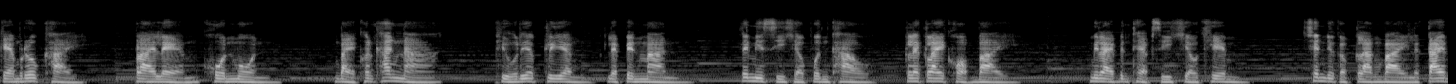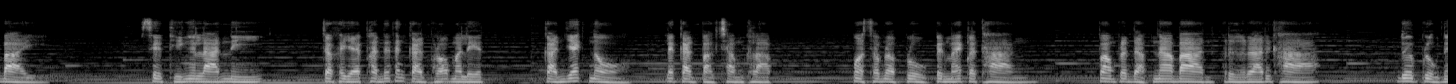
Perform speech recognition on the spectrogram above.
แก้มรูปไข่ ปลายแหลม โคนมน ใบค่อนข้างหนา ผิวเรียบเกลี้ยงและเป็นมัน และมีสีเขียวปนเทาใกล้ๆขอบใบ มีลายเป็นแถบสีเขียวเข้ม เช่นเดียวกับกลางใบและใต้ใบ เศรษฐีเงินล้านนี้ จะขยายพันธุ์ได้ทั้งการเพาะเมล็ด การแยกหน่อและการปากชำครับ เหมาะสำหรับปลูกเป็นไม้กระถางวางประดับหน้าบ้านหรือร้านค้า โดยปลูกใน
